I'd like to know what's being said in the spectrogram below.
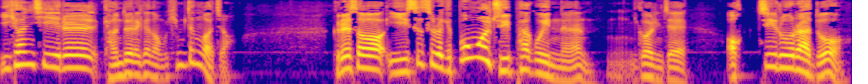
이 현실을 견뎌내기가 너무 힘든 거죠. 그래서 이 스스로에게 뽕을 주입하고 있는 음, 이걸 이제 억지로라도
